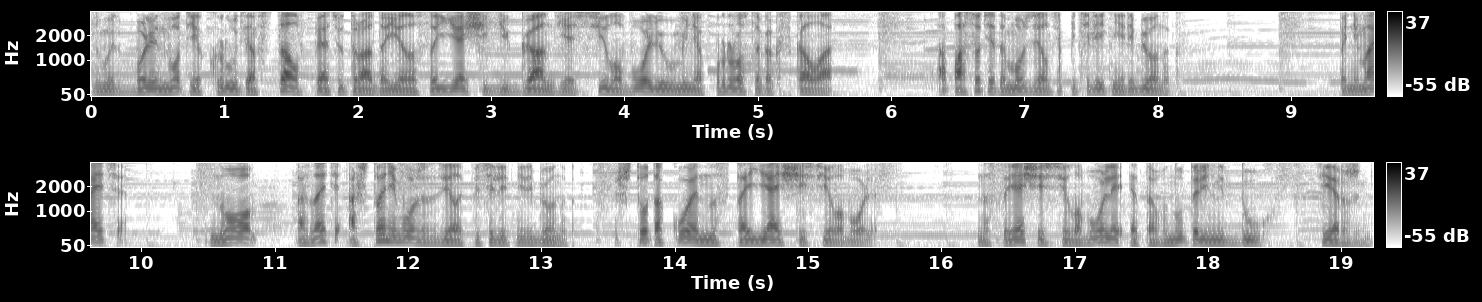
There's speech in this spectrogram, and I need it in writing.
думает, блин, вот я крут, я встал в 5 утра, да я настоящий гигант, я сила воли у меня просто как скала. А по сути это может сделать и пятилетний ребенок. Понимаете? Но, а знаете, а что не может сделать пятилетний ребенок? Что такое настоящая сила воли? Настоящая сила воли — это внутренний дух, стержень,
